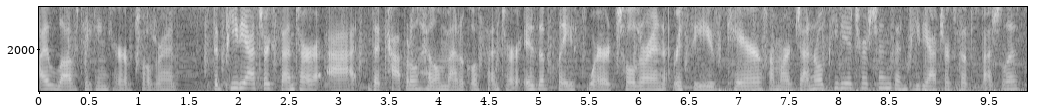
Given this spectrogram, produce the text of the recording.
I love taking care of children. The Pediatric Center at the Capitol Hill Medical Center is a place where children receive care from our general pediatricians and pediatric subspecialists.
